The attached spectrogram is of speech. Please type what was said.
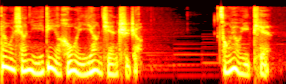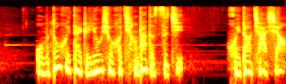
但我想你一定也和我一样坚持着。总有一天，我们都会带着优秀和强大的自己回到家乡。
